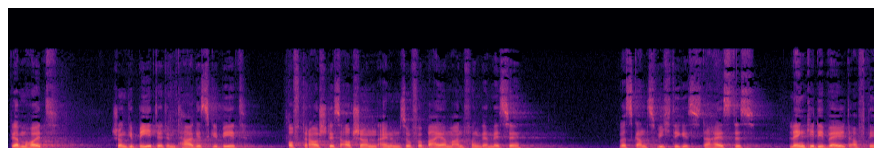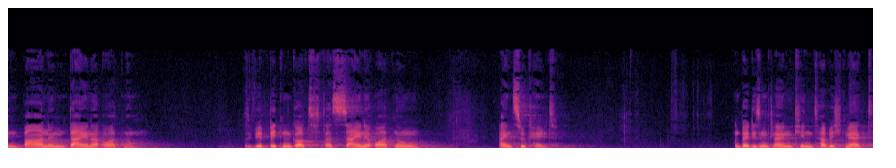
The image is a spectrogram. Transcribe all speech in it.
Wir haben heute schon gebetet im Tagesgebet. Oft rauscht es auch schon einem so vorbei am Anfang der Messe. Was ganz wichtig ist, da heißt es, Lenke die Welt auf den Bahnen deiner Ordnung. Also wir bitten Gott, dass seine Ordnung Einzug hält. Und bei diesem kleinen Kind habe ich gemerkt,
